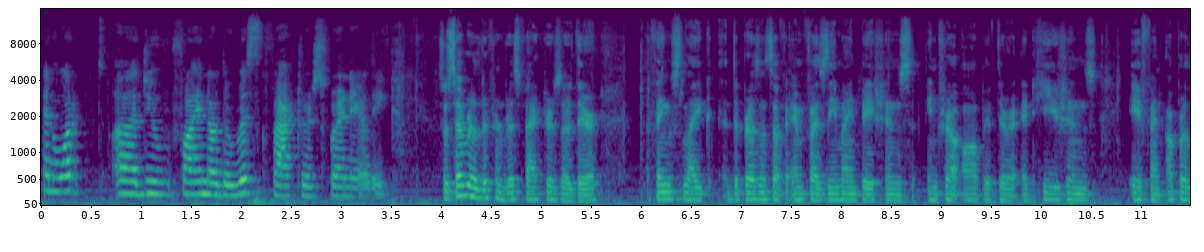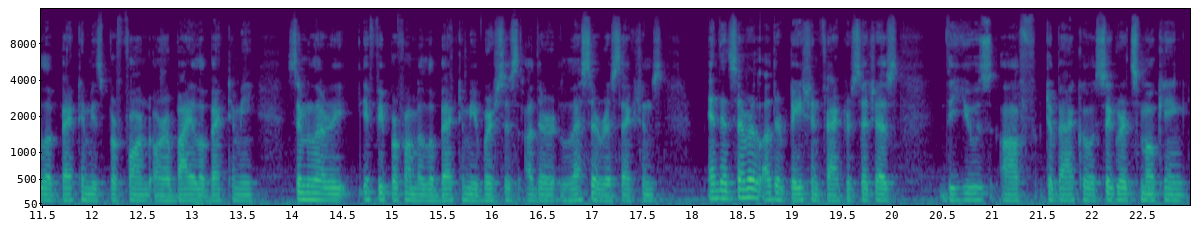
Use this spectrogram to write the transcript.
And what uh, do you find are the risk factors for an air leak? So, several different risk factors are there. Things like the presence of emphysema in patients, intra-op if there are adhesions, if an upper lobectomy is performed or a bilobectomy. Similarly, if we perform a lobectomy versus other lesser resections, and then several other patient factors such as the use of tobacco, cigarette smoking,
